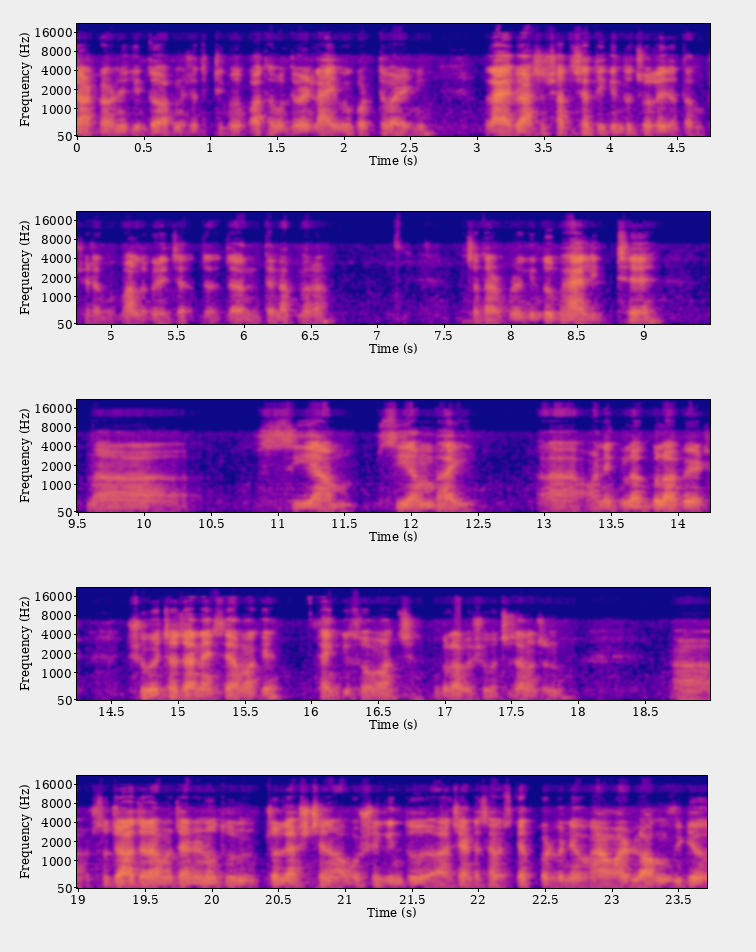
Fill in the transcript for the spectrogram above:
যার কারণে কিন্তু আপনার সাথে ঠিকমতো কথা বলতে পারি লাইভও করতে পারিনি। লাইভে আসার সাথে সাথে কিন্তু চলে যেতাম, সেটা খুব ভালো করে জানতেন আপনারা। আচ্ছা তারপরে কিন্তু ভাইয়া লিখছে সিয়াম সিয়াম ভাই অনেকগুলো গোলাপের শুভেচ্ছা জানাইছে আমাকে। থ্যাংক ইউ সো মাচ গোলাপের শুভেচ্ছা জানার জন্য। সো যারা যারা আমার চ্যানেলে নতুন চলে আসছেন, অবশ্যই কিন্তু চ্যানেলটা সাবস্ক্রাইব করবেন এবং আমার লং ভিডিও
